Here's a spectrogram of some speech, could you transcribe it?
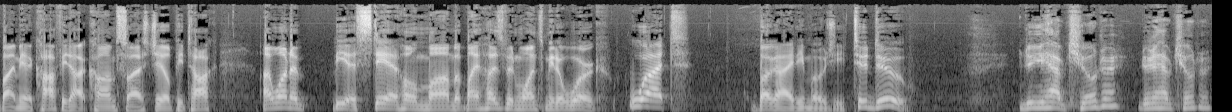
Buymeacoffee.com slash JLP Talk. I want to be a stay at home mom, but my husband wants me to work. What? Bug eyed emoji. To do. Do you have children? Do they have children?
